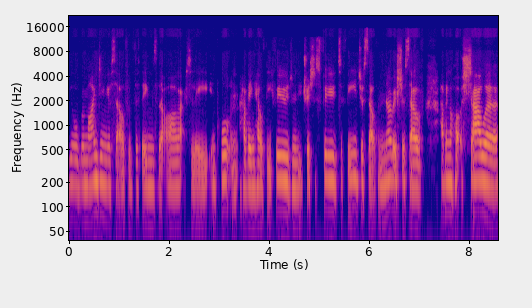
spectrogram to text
you're reminding yourself of the things that are actually important having healthy food and nutritious food to feed yourself and nourish yourself having a hot shower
